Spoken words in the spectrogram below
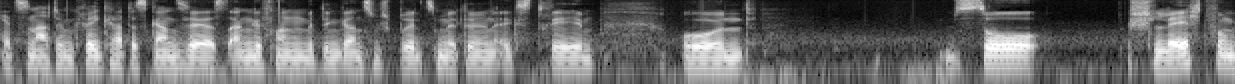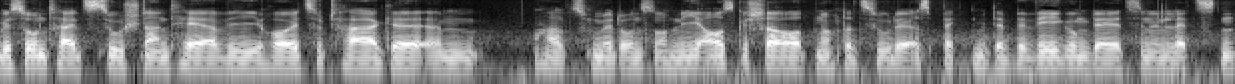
jetzt nach dem Krieg hat das Ganze erst angefangen mit den ganzen Spritzmitteln extrem und so schlecht vom Gesundheitszustand her wie heutzutage ähm, hat mit uns noch nie ausgeschaut. Noch dazu der Aspekt mit der Bewegung, der jetzt in den letzten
